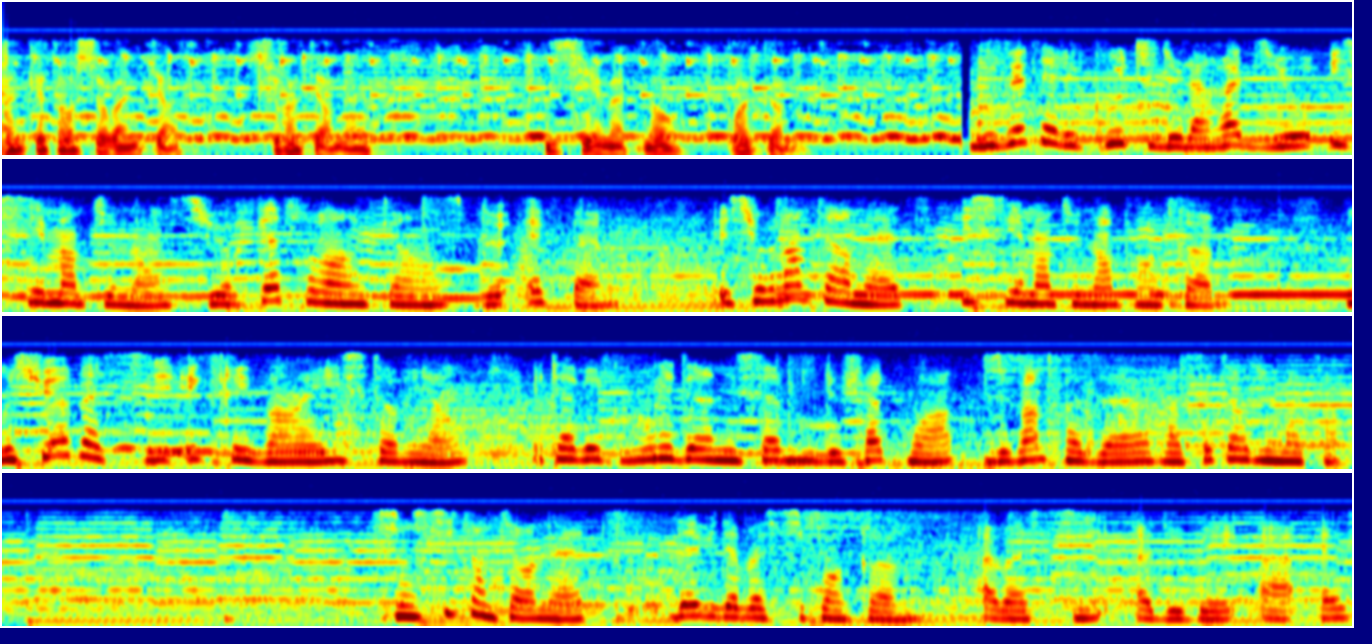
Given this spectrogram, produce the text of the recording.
24 h sur 24, sur Internet, ici et maintenant.com. Vous êtes à l'écoute de la radio ici et maintenant sur 95 de FM et sur l'internet ici et maintenant.com. Monsieur Abbassi, écrivain et historien, est avec vous les derniers samedis de chaque mois de 23h à 7h du matin. Son site internet davidabassi.com Abbassi a 2 B A S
